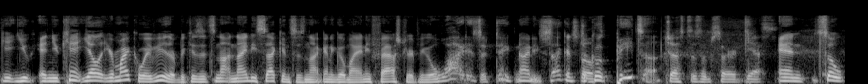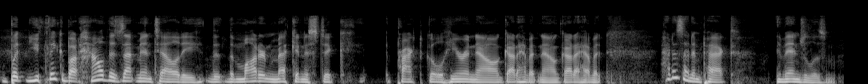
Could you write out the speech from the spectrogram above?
You, you and you can't yell at your microwave either because it's not 90 seconds is not going to go by any faster if you go, "Why does it take 90 seconds to cook pizza?" just as absurd. Yes. And so, but you think about how does that mentality, the, the modern mechanistic, practical, here and now, got to have it now, got to have it, how does that impact evangelism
